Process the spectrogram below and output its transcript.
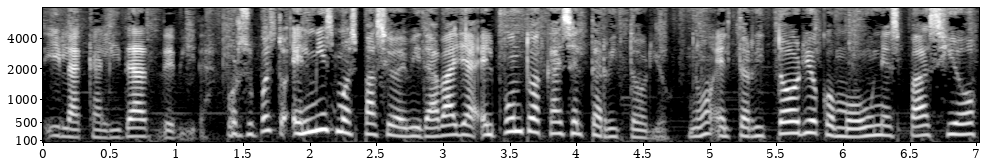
y la calidad de vida. Por supuesto, el mismo espacio de vida, vaya, el punto acá es el territorio, ¿no? El territorio como un espacio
